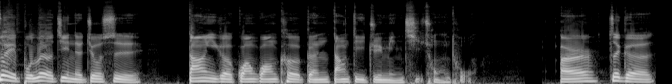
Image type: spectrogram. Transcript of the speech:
最不乐见的就是当一个观光客跟当地居民起冲突，而这个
